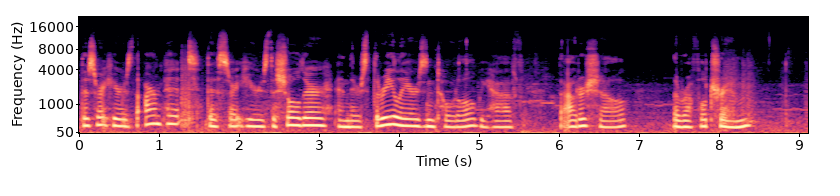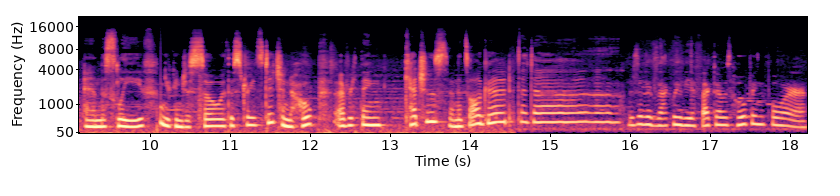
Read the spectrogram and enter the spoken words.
This right here is the armpit, this right here is the shoulder, and there's three layers in total. We have the outer shell, the ruffle trim and the sleeve. You can just sew with a straight stitch and hope everything catches and it's all good. Ta-da! This is exactly the effect I was hoping for.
